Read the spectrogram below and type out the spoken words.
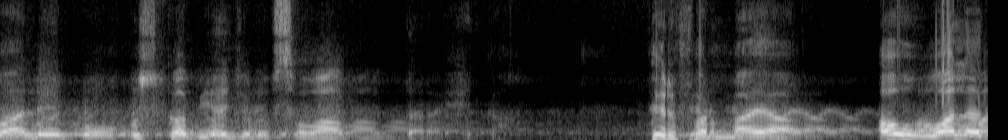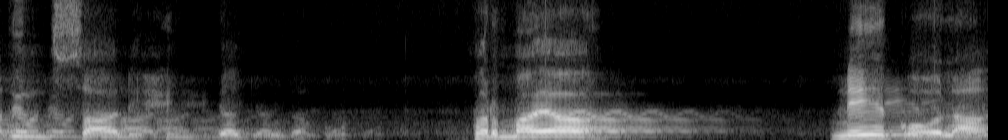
والے کو اس کا بھی اجر و ثواب ملتا رہے گا۔ پھر فرمایا او ولد صالح یدعو فرمایا، نیک اولاد،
